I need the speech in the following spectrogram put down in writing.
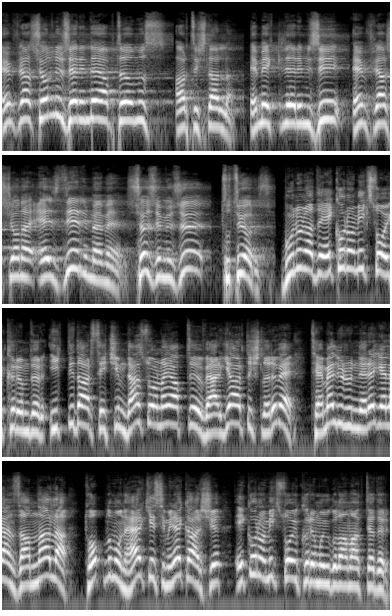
Enflasyonun üzerinde yaptığımız artışlarla emeklilerimizi enflasyona ezdirmeme sözümüzü tutuyoruz. Bunun adı ekonomik soykırımdır. İktidar seçimden sonra yaptığı vergi artışları ve temel ürünlere gelen zamlarla toplumun her kesimine karşı ekonomik soykırım uygulamaktadır.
